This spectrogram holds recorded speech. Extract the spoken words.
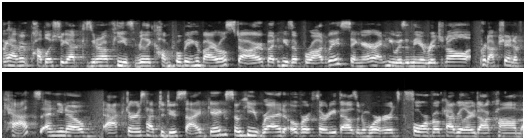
We haven't published it yet because we don't know if he's really comfortable being a viral star, but he's a Broadway singer and he was in the original production of Cats. And, you know, actors have to do side gigs. So he read over 30,000 words for vocabulary.com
